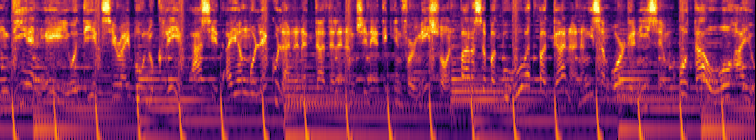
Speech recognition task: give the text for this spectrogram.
Ang DNA o deoxyribonucleic acid ay ang molekula na nagdadala ng genetic information para sa pagbuo at paggana ng isang organism o tao o hayop.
